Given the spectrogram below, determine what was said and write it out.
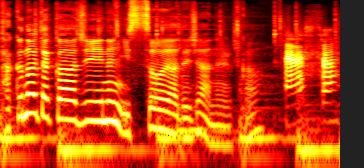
다 끝날 때까지는 있어야 되지 않을까? 알았어.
